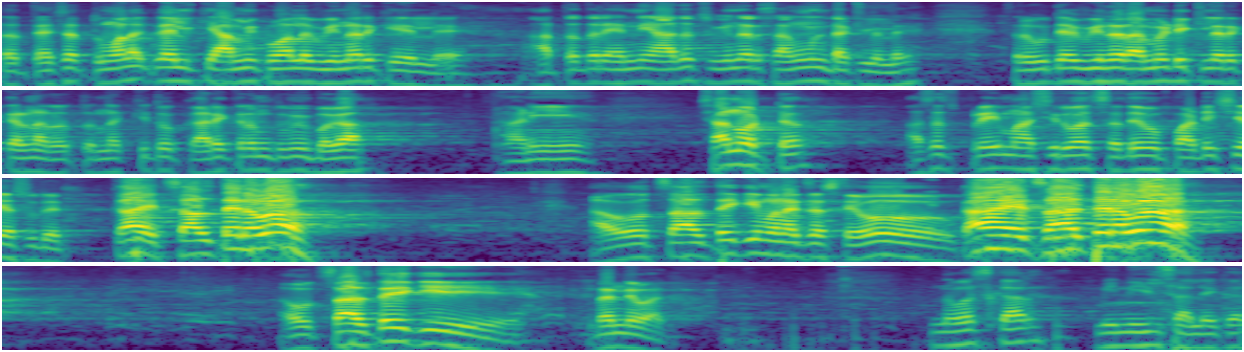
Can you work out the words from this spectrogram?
तर त्याच्यात तुम्हाला कळेल की आम्ही कोणाला विनर केलेलं आहे. आता तर ह्यांनी आजच विनर सांगून टाकलेलं आहे. तर उद्या विनर आम्ही डिक्लेअर करणार आहोत. तर नक्की तो कार्यक्रम तुम्ही बघा. आणि छान वाटतं. असंच प्रेम आशीर्वाद सदैव पाठीशी असू देत. काय चालतंय ना व? अहो चालतंय की म्हणायचं असते. हो काय चालतंय ना व? अहो चालतंय की. धन्यवाद. नमस्कार मी नील सालेकर.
